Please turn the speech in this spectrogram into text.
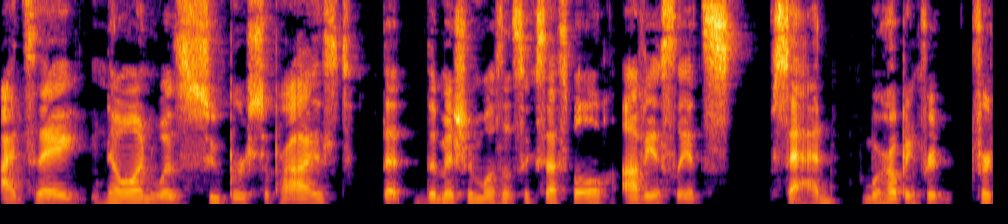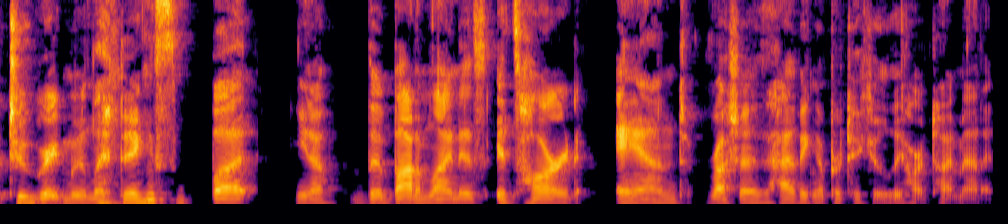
I'd say no one was super surprised that the mission wasn't successful. Obviously, it's sad. We're hoping for for two great moon landings, but you know, the bottom line is it's hard and Russia is having a particularly hard time at it.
